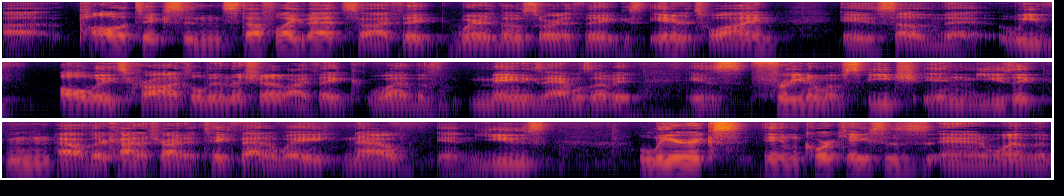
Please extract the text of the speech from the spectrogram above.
uh, politics and stuff like that. So, I think where those sort of things intertwine is something that we've always chronicled in the show. I think one of the main examples of it is freedom of speech in music Mm-hmm. how they're kind of trying to take that away now and use lyrics in court cases and one of the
